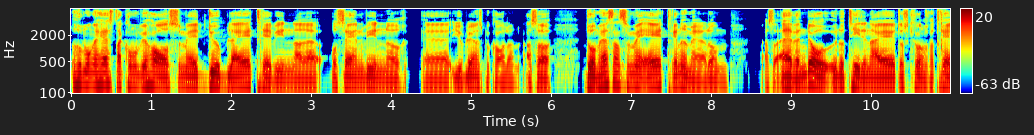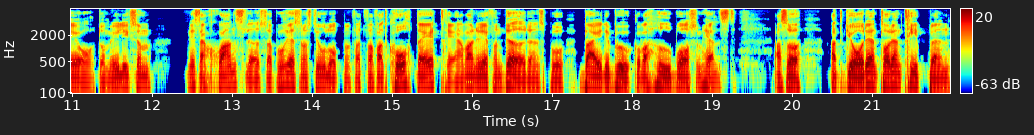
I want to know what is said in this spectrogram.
hur många hästar kommer vi ha som är dubbla E3-vinnare och sen vinner eh, jubileumspokalen? Alltså de hästarna som är E3 numera, de, alltså även då under tiden när Aetos Kronos var tre år, de är ju liksom nästan chanslösa på resten av storloppen för att framförallt korta E3. Han vann ju det från dödens på By the Book och var hur bra som helst. Alltså att gå den, ta den trippen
